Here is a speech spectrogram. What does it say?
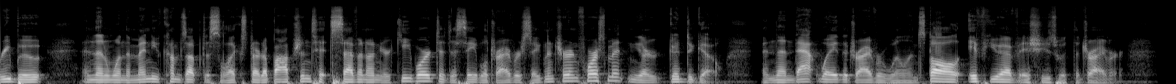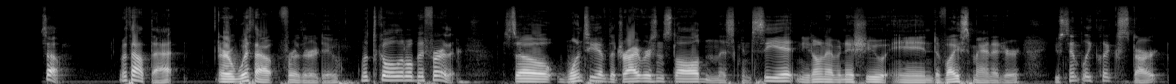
reboot, and then when the menu comes up to select startup options, hit 7 on your keyboard to disable driver signature enforcement, and you're good to go. And then that way the driver will install if you have issues with the driver. So, without that, or without further ado, let's go a little bit further. So once you have the drivers installed and this can see it and you don't have an issue in Device Manager, you simply click Start.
